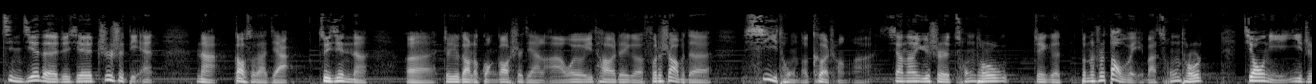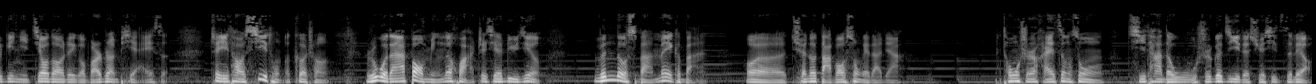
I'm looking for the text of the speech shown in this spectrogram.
进阶的这些知识点，那告诉大家，最近呢，呃，这就到了广告时间了啊！我有一套这个 Photoshop 的系统的课程啊，相当于是从头。这个不能说到尾吧，从头教你，一直给你教到这个玩转 PS 这一套系统的课程。如果大家报名的话，这些滤镜，Windows 版、Mac 版，呃，全都打包送给大家，同时还赠送其他的五十个 G 的学习资料，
